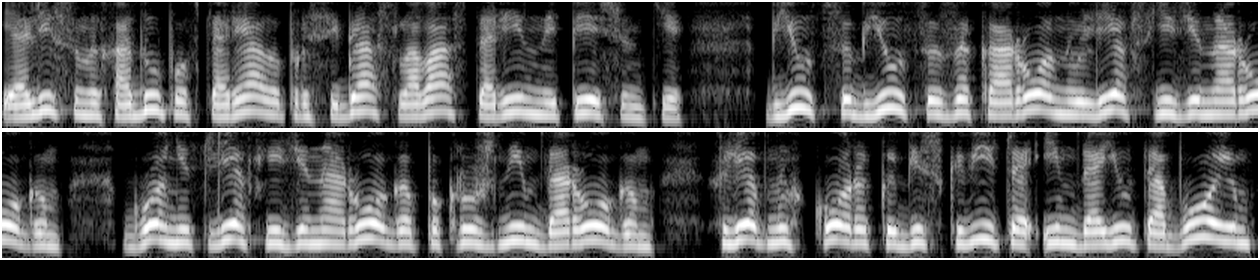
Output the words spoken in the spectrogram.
и Алиса на ходу повторяла про себя слова старинной песенки. «Бьются, бьются за корону лев с единорогом, гонит лев единорога по кружным дорогам, хлебных корок и бисквита им дают обоим,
